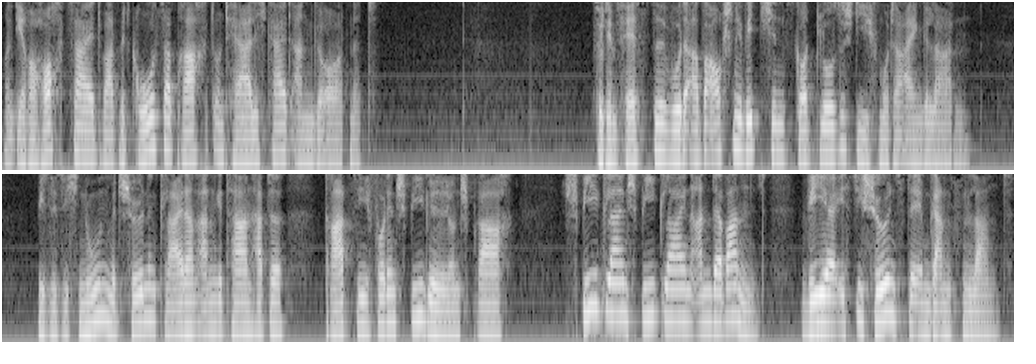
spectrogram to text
Und ihre Hochzeit ward mit großer Pracht und Herrlichkeit angeordnet. Zu dem Feste wurde aber auch Schneewittchens gottlose Stiefmutter eingeladen. Wie sie sich nun mit schönen Kleidern angetan hatte, trat sie vor den Spiegel und sprach Spieglein, Spieglein an der Wand, Wer ist die Schönste im ganzen Land?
